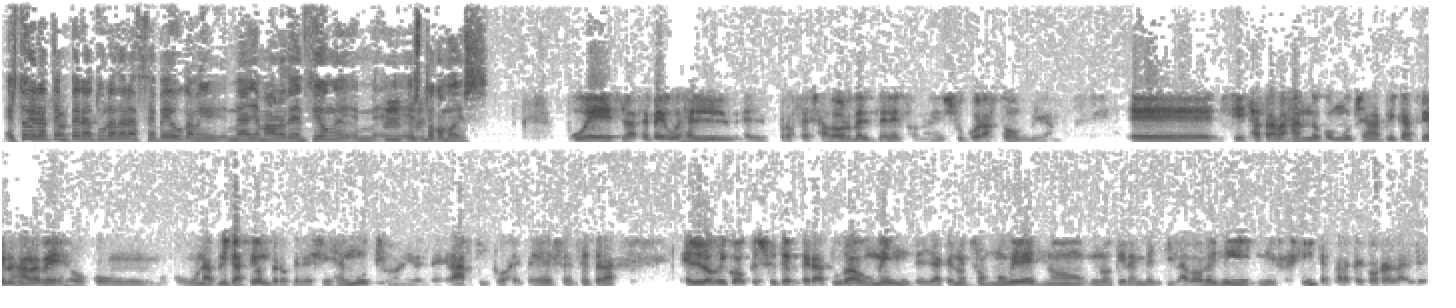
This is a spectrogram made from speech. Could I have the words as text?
esto de la temperatura de la CPU que a mí me ha llamado la atención, eh, ¿esto cómo es? Pues la CPU es el, procesador del teléfono, es su corazón, digamos. Eh, si está trabajando con muchas aplicaciones a la vez o con, una aplicación pero que le exige mucho a nivel de gráficos, GPS, etcétera, es lógico que su temperatura aumente, ya que nuestros móviles no, no tienen ventiladores ni, ni rejillas para que corra el aire.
